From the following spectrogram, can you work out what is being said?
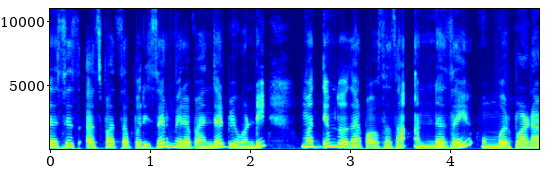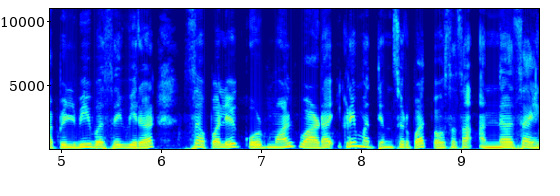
तसेच आसपासचा परिसर मिराबांदर भिवंडी मध्यम जोरदार पावसाचा अंदाज आहे. उंबरपाडा पिलवी वसई विरार सपले गोडमाल वाडा इकडे मध्यम स्वरूपात पावसाचा अंदाज आहे.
